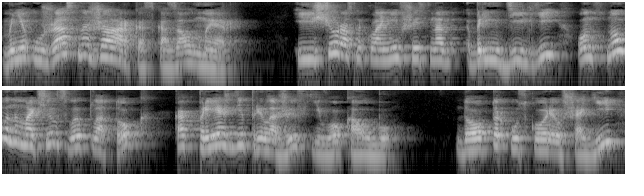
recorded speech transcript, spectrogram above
«Мне ужасно жарко», — сказал мэр. И еще раз наклонившись над бриндильей, он снова намочил свой платок, как прежде приложив его к колбу. Доктор ускорил шаги,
